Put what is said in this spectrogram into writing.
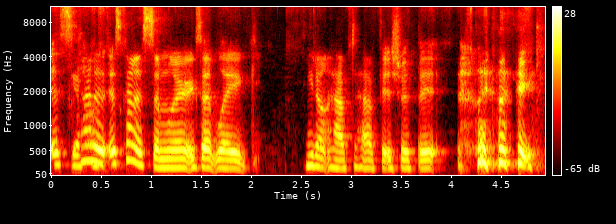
it's yeah. kind of it's kind of similar, except like you don't have to have fish with it. like,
